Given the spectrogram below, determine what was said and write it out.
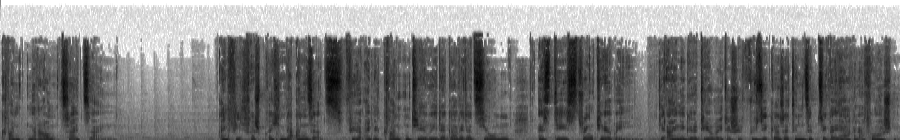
Quantenraumzeit sein. Ein vielversprechender Ansatz für eine Quantentheorie der Gravitation ist die Stringtheorie, die einige theoretische Physiker seit den 70er Jahren erforschen.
